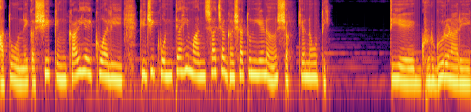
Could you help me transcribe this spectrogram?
आतून एक अशी किंकाळी ऐकू आली की जी कोणत्याही माणसाच्या घशातून येणं शक्य नव्हती. ती एक घुरघुरणारी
